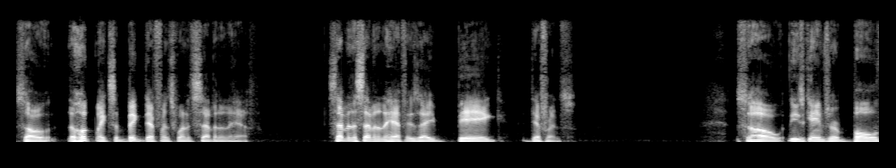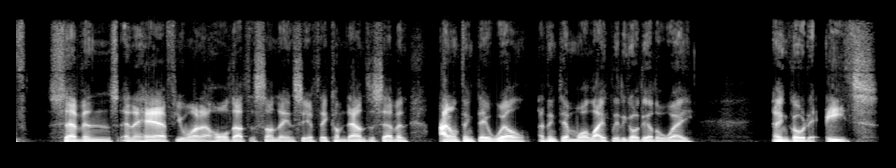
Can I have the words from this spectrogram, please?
So the hook makes a big difference when it's seven and a half. Seven to seven and a half is a big difference. So these games are both sevens and a half. You want to hold out to Sunday and see if they come down to seven. I don't think they will. I think they're more likely to go the other way and go to eights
